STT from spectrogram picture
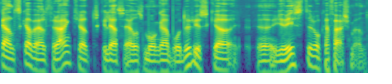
ganska väl förankrad skulle jag säga hos många både ryska eh, jurister och affärsmän.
